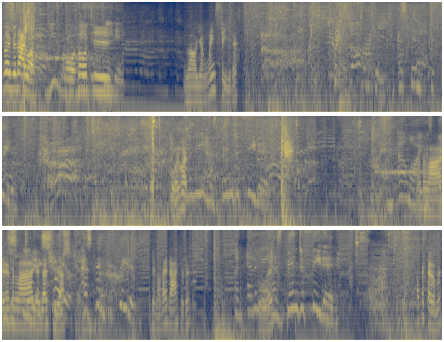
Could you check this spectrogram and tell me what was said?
เลยไม่ได้ว่ะ โอ้โทษที เรายังไม่สี่นะ สวยเพื่อน ไม่เป็นไรไม่เป็นไรอย่าได้เสีย เห็นเราได้ดาร์กอยู่นะ An enemy Rồi. has been defeated. ต้องไปเติมนะ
